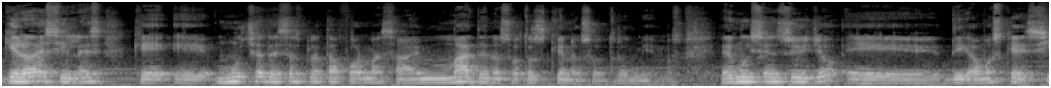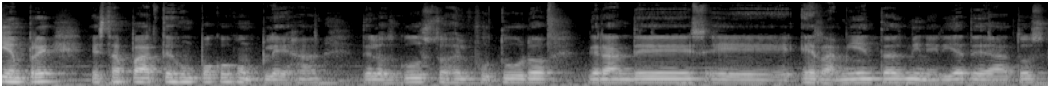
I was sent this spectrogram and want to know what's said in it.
Quiero decirles que eh, muchas de esas plataformas saben más de nosotros que nosotros mismos. Es muy sencillo, eh, digamos que siempre esta parte es un poco compleja de los gustos, el futuro, grandes eh, herramientas, minerías de datos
